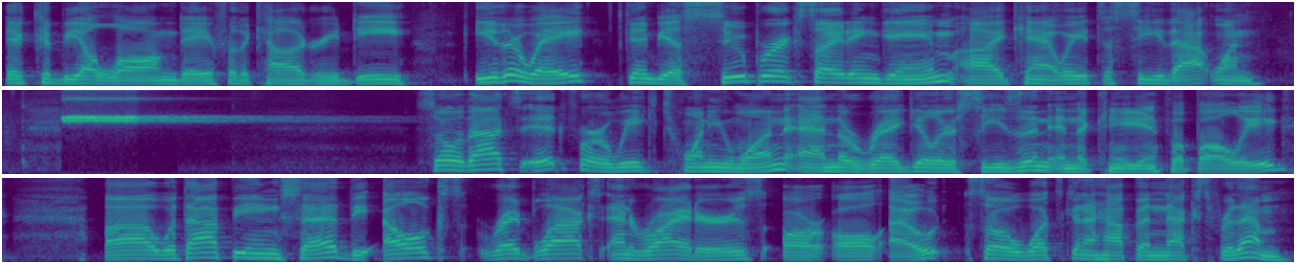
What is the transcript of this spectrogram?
it could be a long day for the Calgary D. Either way, it's going to be a super exciting game. I can't wait to see that one. So that's it for week 21 and the regular season in the Canadian Football League. Uh, with that being said, the Elks, Red Blacks, and Riders are all out. So what's going to happen next for them?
